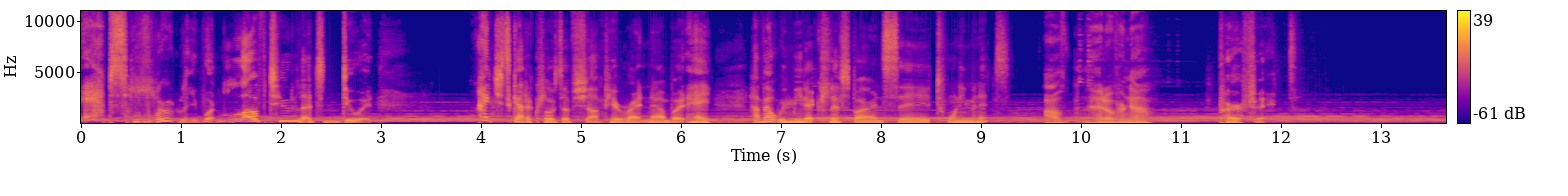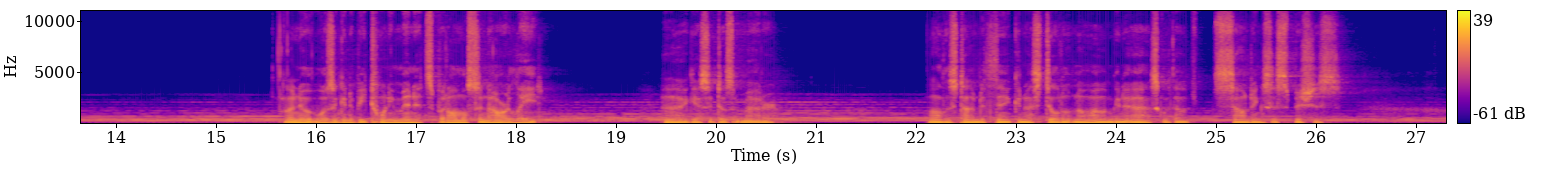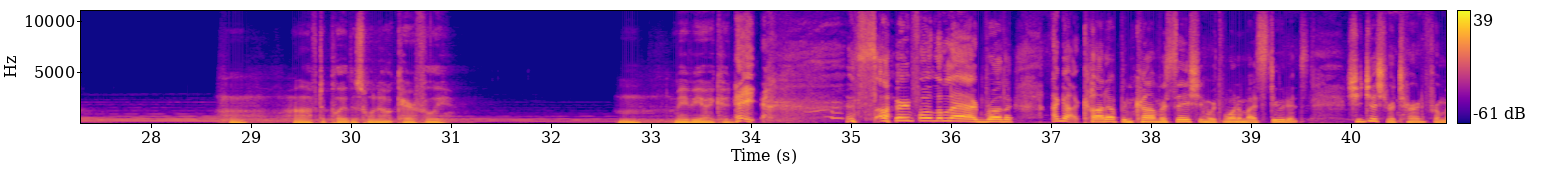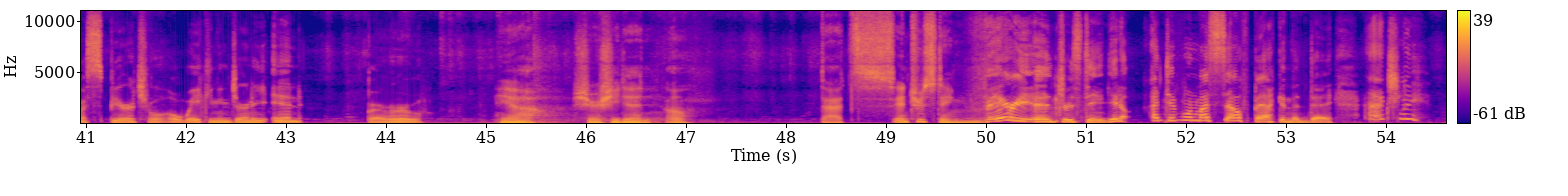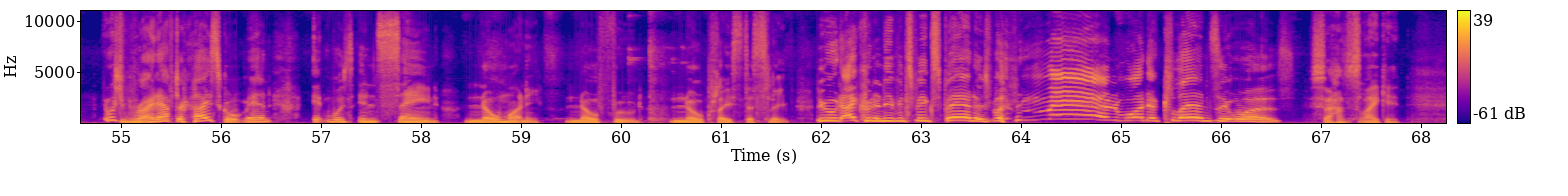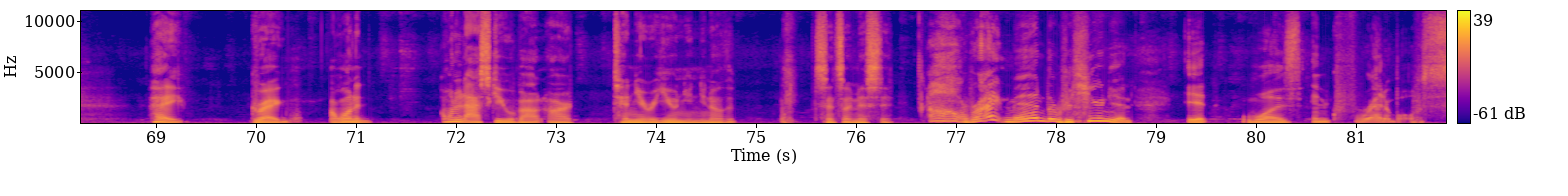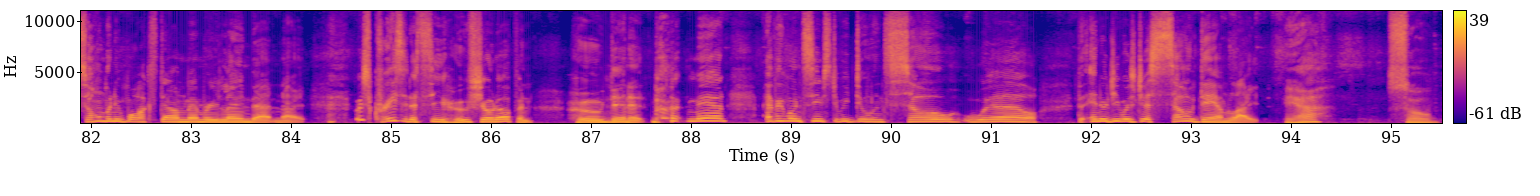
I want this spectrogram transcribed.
Absolutely. Would love to. Let's do it. I just gotta close up shop here right now, but hey, how about we meet at Cliff's Bar in, say, 20 minutes? I'll head over now. Perfect. I knew it wasn't going to be 20 minutes, but almost an hour late. Uh, I guess it doesn't matter. All this time to think, and I still don't know how I'm going to ask without sounding suspicious. Hmm. I'll have to play this one out carefully. Hmm. Maybe I could. Hey! Sorry for the lag, brother. I got caught up in conversation with one of my students. She just returned from a spiritual awakening journey in Peru. Yeah, sure she did. Oh. That's interesting. Very interesting. You know, I did one myself back in the day. Actually, it was right after high school, man. It was insane. No money, no food, no place to sleep. Dude, I couldn't even speak Spanish, but man, what a cleanse it was. Sounds like it. Hey, Greg, I wanted I wanted to ask you about our 10-year reunion, you know, the since I missed it. All right, man, the reunion. It was incredible. So many walks down memory lane that night. It was crazy to see who showed up and who didn't. But man, everyone seems to be doing so well. The energy was just so damn light. Yeah? So,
